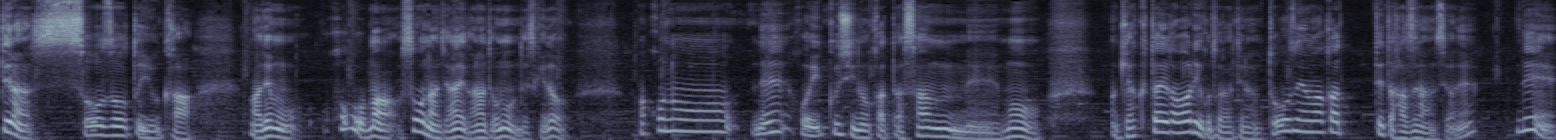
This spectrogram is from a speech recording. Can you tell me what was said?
手な想像というかまあでもほぼまあそうなんじゃないかなと思うんですけど、まあ、このね保育士の方3名も虐待が悪いことなんていうのは当然分かってたはずなんですよね。で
